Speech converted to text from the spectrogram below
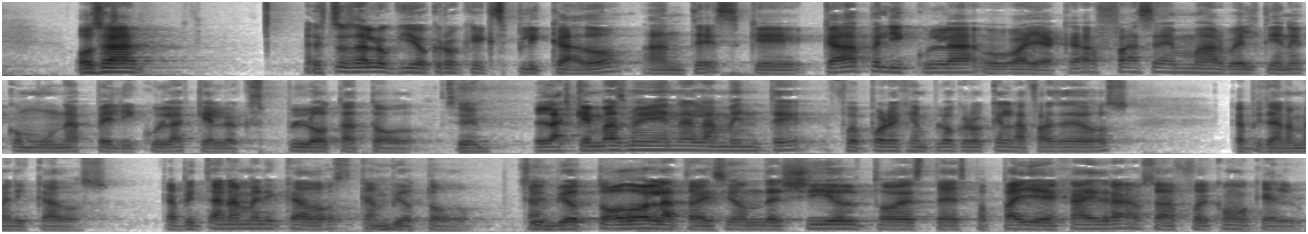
o sea, esto es algo que yo creo que he explicado antes, que cada película, o vaya, cada fase de Marvel tiene como una película que lo explota todo. Sí. La que más me viene a la mente fue, por ejemplo, creo que en la fase 2, Capitán América 2. Capitán América 2 cambió todo. Sí. Cambió todo, la traición de Shield, todo este despapalle de Hydra. O sea, fue como que el...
